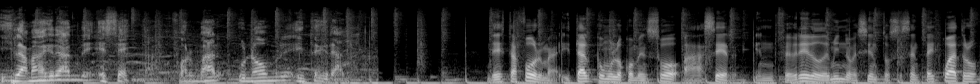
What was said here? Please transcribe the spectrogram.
y la más grande es esta, formar un hombre integral. De esta forma, y tal como lo comenzó a hacer en febrero de 1964,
